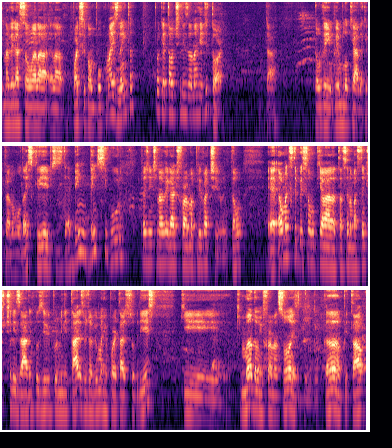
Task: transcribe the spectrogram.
navegação ela, ela pode ficar um pouco mais lenta porque está utilizando a rede Tor. Tá? Então vem, vem bloqueado aqui para não rodar scripts, é bem, bem seguro para a gente navegar de forma privativa. Então é, é uma distribuição que está sendo bastante utilizada, inclusive por militares, eu já vi uma reportagem sobre isso, que, que mandam informações do, do campo e tal,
